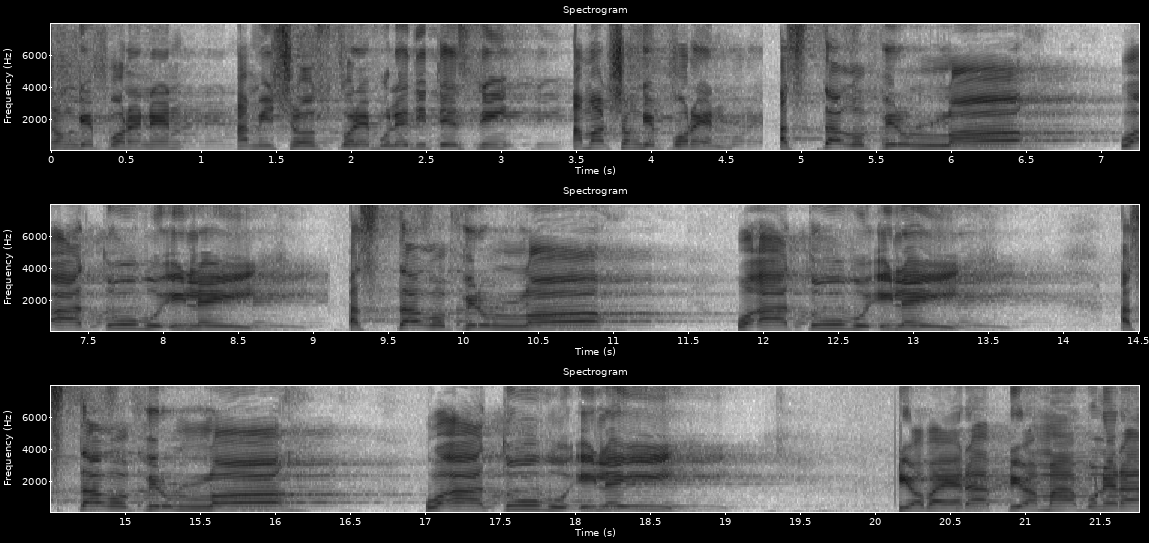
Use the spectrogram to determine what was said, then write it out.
সঙ্গে পড়ে নেন। আমি সহজ করে বলে দিতেছি, আমার সঙ্গে পড়েন। আস্তাগফিরুল্লাহ ওয়া আতুবু ইলাই আস্তাগফিরুল্লাহ ওয়া আতুবু ইলাই আস্তাগফিরুল্লাহ ওয়া আতুবু ইলাই প্রিয় ভাইয়েরা, প্রিয় মা বোনেরা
